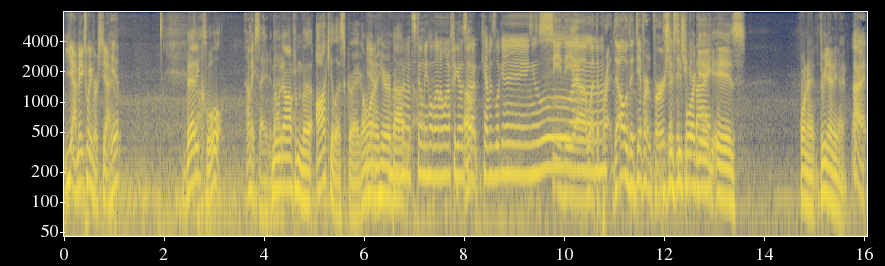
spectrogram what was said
Yeah, May twenty first. Yeah. Yep. Very cool. I'm excited about Moving it. on from the Oculus, Greg. I want to hear Oh, about. no, it's still me. Hold on, I want to figure this Oh. out. Kevin's looking. See the uh, what the, pri- the oh the different versions. that you 64 can buy. gig is Four nine three ninety nine. All right,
